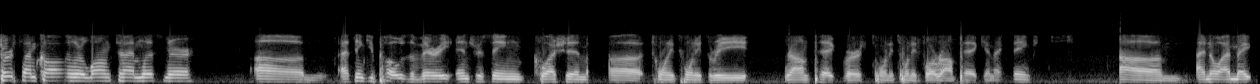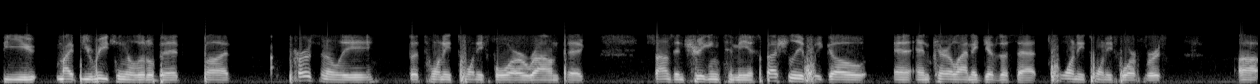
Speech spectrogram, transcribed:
first time caller, long time listener. Um, I think you pose a very interesting question. Uh, 2023 round pick versus 2024 round pick, and I think um, I know I might be might be reaching a little bit, but personally, the 2024 round pick sounds intriguing to me, especially if we go and, and Carolina gives us that 2024 first uh,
